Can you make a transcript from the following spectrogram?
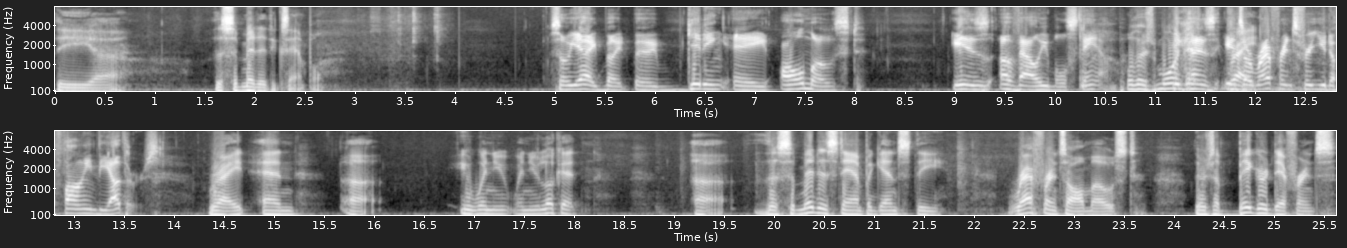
the uh, the submitted example. So yeah, but uh, getting a almost is a valuable stamp. Well, there's more because it's a reference for you to find the others. right and uh, you, when you when you look at uh, the submitted stamp against the reference almost there's a bigger difference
